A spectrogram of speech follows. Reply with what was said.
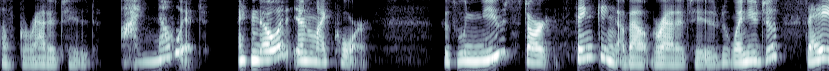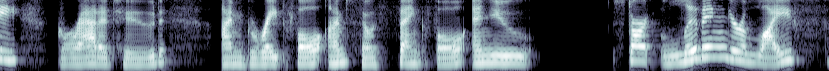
of gratitude. I know it. I know it in my core. Because when you start thinking about gratitude, when you just say gratitude, I'm grateful, I'm so thankful, and you start living your life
